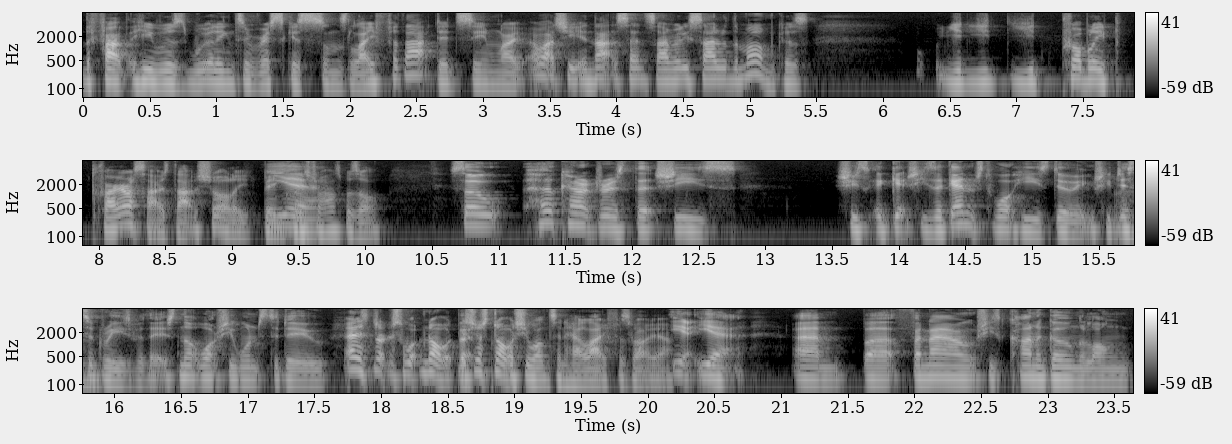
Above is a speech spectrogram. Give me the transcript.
the fact that he was willing to risk his son's life for that did seem like, oh, actually, in that sense, I really side with the mom because you'd, you'd you'd probably prioritize that surely being close to a hospital. So her character is that she's she's against she's against what he's doing. Mm. She disagrees with it. It's not what she wants to do. And it's not just what no, it's just not what she wants in her life as well. Yeah, Yeah, yeah. Um, but for now, she's kind of going along,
